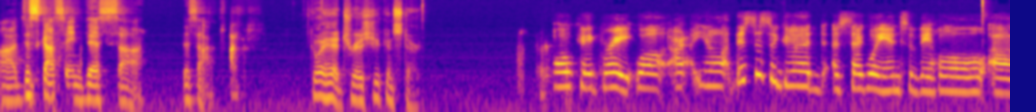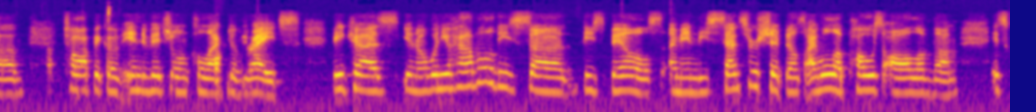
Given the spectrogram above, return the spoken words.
uh, discussing this uh, this act Go ahead, Trish. You can start. Okay, great. Well, I, you know, this is a good a segue into the whole uh, topic of individual and collective rights, because you know when you have all these uh, these bills, I mean these censorship bills, I will oppose all of them. It's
